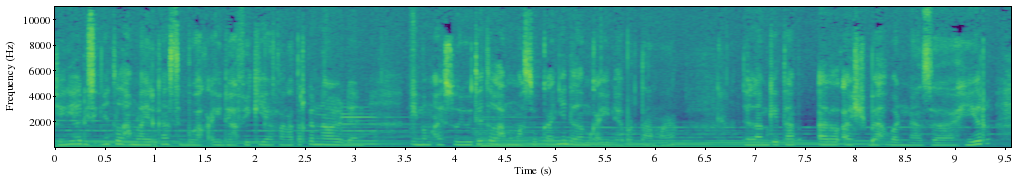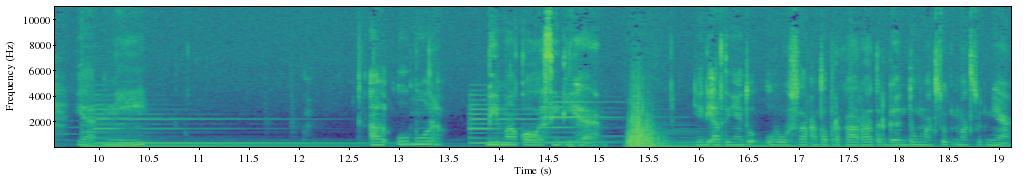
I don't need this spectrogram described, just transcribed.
Jadi hadis ini telah melahirkan sebuah kaidah fikih yang sangat terkenal dan Imam Asyuyuti telah memasukkannya dalam kaidah pertama dalam kitab Al-Ashbah wan Nazahir yakni Al-Umur bima qasidiha. Jadi artinya itu urusan atau perkara tergantung maksud-maksudnya.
